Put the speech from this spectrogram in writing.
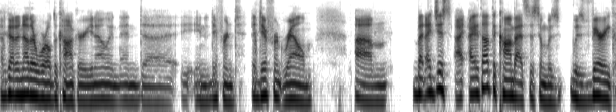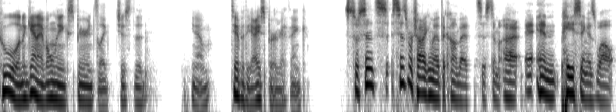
I've got another world to conquer, you know, and and uh, in a different a different realm. Um, but I just I, I thought the combat system was was very cool. And again, I've only experienced like just the you know tip of the iceberg. I think. So since since we're talking about the combat system uh, and pacing as well,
